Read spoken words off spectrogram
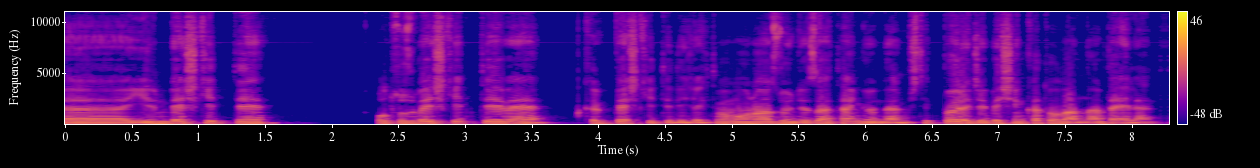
Ee, 25 gitti. 35 gitti ve 45 gitti diyecektim ama onu az önce zaten göndermiştik. Böylece 5'in katı olanlar da elendi.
